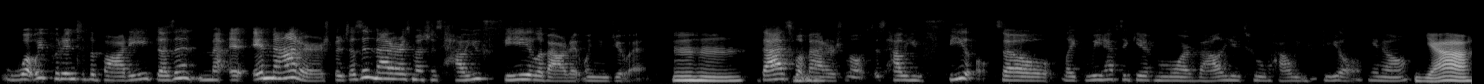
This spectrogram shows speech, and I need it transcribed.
what we put into the body doesn't, ma- it, it matters, but it doesn't matter as much as how you feel about it when you do it. Mm-hmm. That's what mm-hmm. matters most is how you feel. So, like, we have to give more value to how we feel, you know? Yeah.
